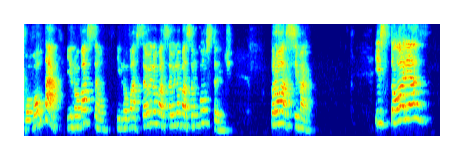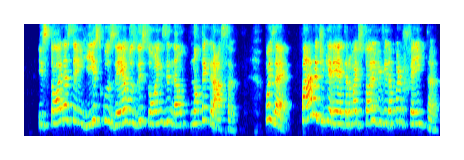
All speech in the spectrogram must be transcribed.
vou voltar. Inovação, inovação, inovação, inovação constante. Próxima. História, história sem riscos, erros, lições e não, não tem graça. Pois é, para de querer ter uma história de vida perfeita.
